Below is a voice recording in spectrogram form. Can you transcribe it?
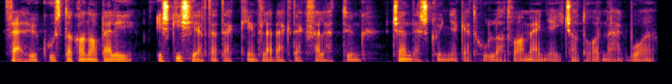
Felhők kúztak a nap elé, és kísértetekként lebegtek felettünk, csendes könnyeket hullatva a mennyei csatornákból.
